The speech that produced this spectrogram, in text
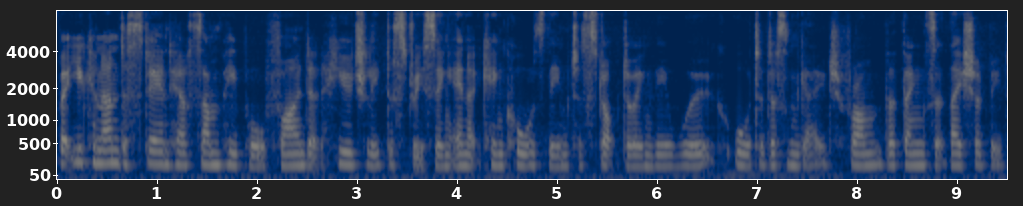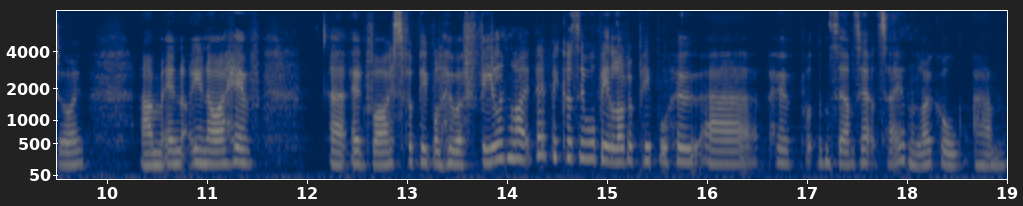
but you can understand how some people find it hugely distressing and it can cause them to stop doing their work or to disengage from the things that they should be doing. Um, and, you know, I have uh, advice for people who are feeling like that because there will be a lot of people who, uh, who have put themselves out, say, in the local um,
